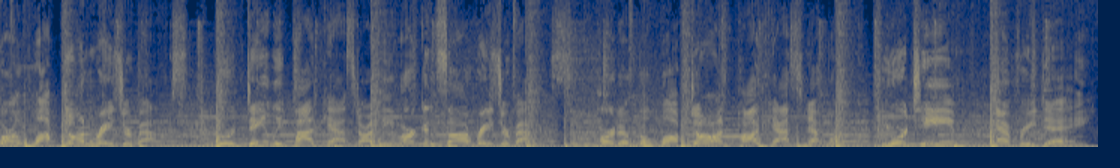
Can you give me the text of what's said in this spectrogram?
are Locked On Razorbacks, your daily podcast on the Arkansas Razorbacks, part of the Locked On Podcast Network. Your team every day.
